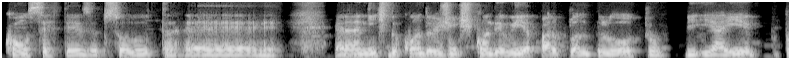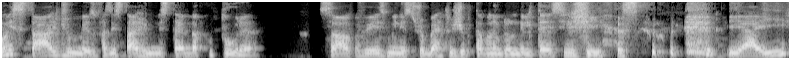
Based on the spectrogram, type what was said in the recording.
Com certeza absoluta. É, era nítido quando a gente, quando eu ia para o plano piloto e, e aí para um estágio mesmo, fazer estágio no Ministério da Cultura. Salve o ex-ministro Gilberto Gil, que estava lembrando dele até esses dias. e aí,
